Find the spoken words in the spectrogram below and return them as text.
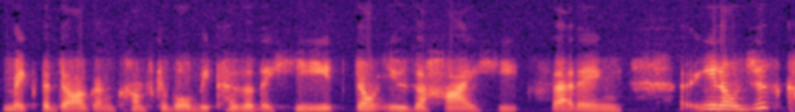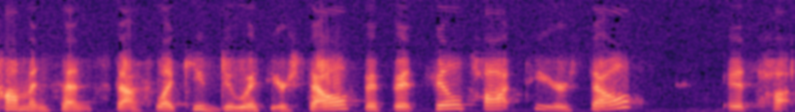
make the dog uncomfortable because of the heat. Don't use a high heat setting. You know, just common sense stuff like you do with yourself. If it feels hot to yourself, it's hot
